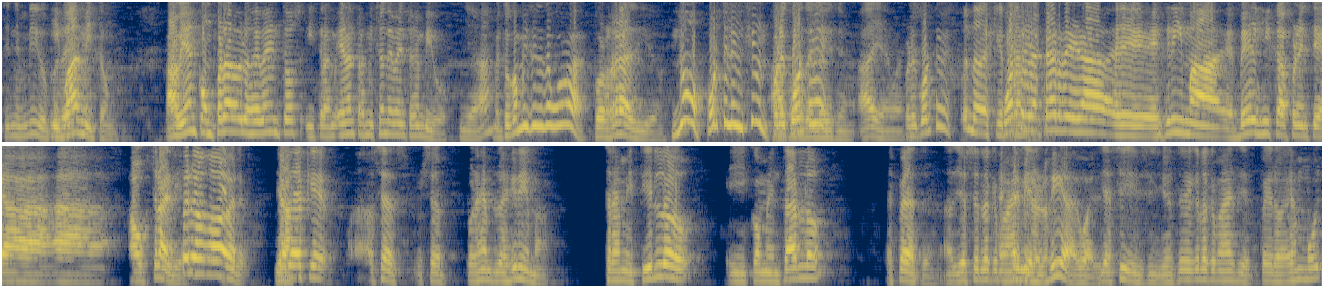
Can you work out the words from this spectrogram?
tiene en vivo. y es que- badminton. Habían comprado los eventos y tras- eran transmisión de eventos en vivo. ¿Ya? ¿Me tocó a mí hacer esa huevada? Por radio. No, por televisión, por Ah, el Ecuador TV. televisión. Ah, ya, bueno. Por el Ecuador TV. Bueno, es que 4 de la tarde era eh, esgrima eh, Bélgica frente a, a Australia. Pero, a ver, Ya. pero es que, o sea, o sea, por ejemplo, esgrima, transmitirlo y comentarlo, espérate, ah, yo sé lo que me es vas a decir. terminología igual. Ya sí, sí, yo sé lo que me vas a decir, pero es muy,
